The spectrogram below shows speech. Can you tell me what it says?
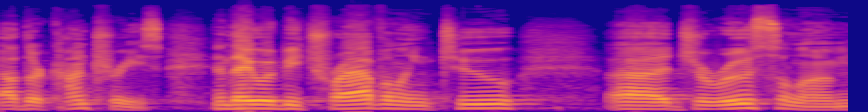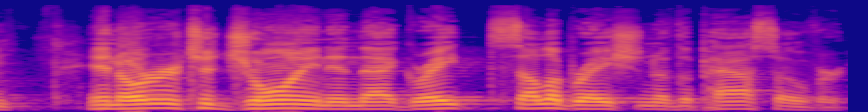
other countries, and they would be traveling to uh, Jerusalem in order to join in that great celebration of the Passover.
